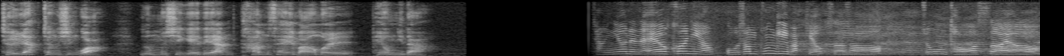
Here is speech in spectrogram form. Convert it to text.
전략 정신과 음식에 대한 감사의 마음을 배웁니다. 작년에는 에어컨이 없고 선풍기밖에 없어서 조금 더웠어요.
